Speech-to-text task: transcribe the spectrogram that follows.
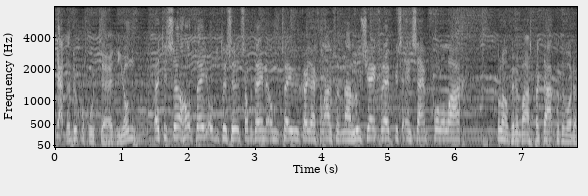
ja, dat doet me goed, Dion. Het is half twee ondertussen. Zometeen om twee uur kan jij gaan luisteren naar Lucien Greefkes en zijn volle laag beloof in een waar spektakel te worden.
